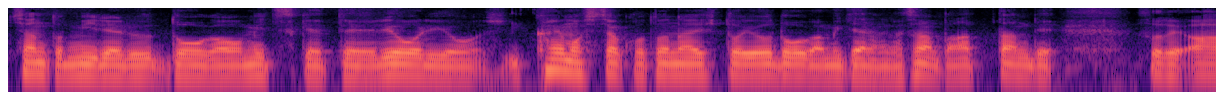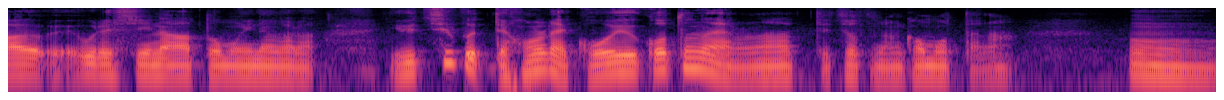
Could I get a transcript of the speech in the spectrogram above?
ちゃんと見れる動画を見つけて、料理を一回もしたことない人用動画みたいなのがちゃんとあったんで、それ、ああ、嬉しいなと思いながら、YouTube って本来こういうことなんやろなってちょっとなんか思ったな。うん。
